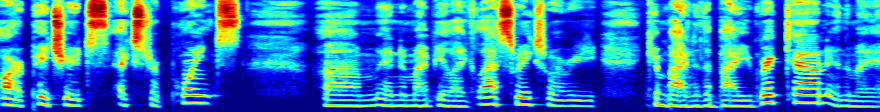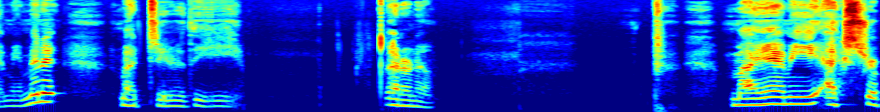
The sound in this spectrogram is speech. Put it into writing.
our Patriots Extra Points. Um, and it might be like last week's where we combined the Bayou Breakdown and the Miami Minute. might do the, I don't know, Miami Extra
